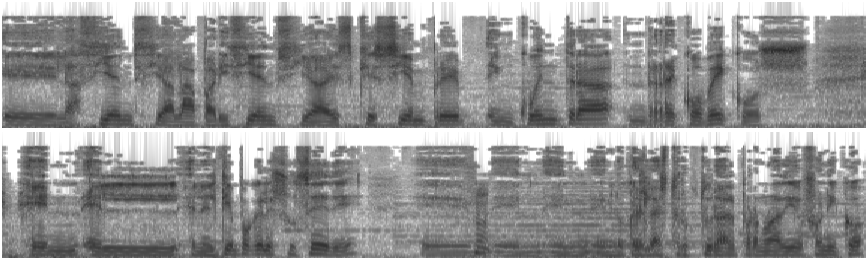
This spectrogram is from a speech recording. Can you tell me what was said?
eh, la ciencia, la apariciencia, es que siempre encuentra recovecos en el, en el tiempo que le sucede eh, hmm. en, lo que es la estructura del programa radiofónico,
